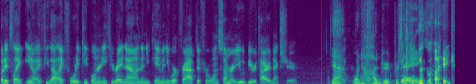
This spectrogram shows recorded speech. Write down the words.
but it's like you know if you got like 40 people underneath you right now and then you came and you work for aptive for one summer you would be retired next year Yeah, one hundred percent. Like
